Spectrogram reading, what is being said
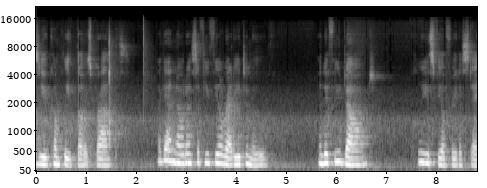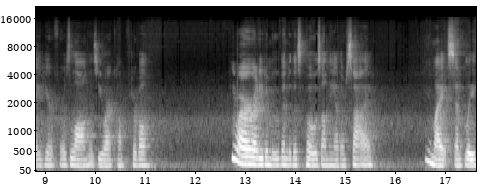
As you complete those breaths, again notice if you feel ready to move. And if you don't, please feel free to stay here for as long as you are comfortable. If you are ready to move into this pose on the other side, you might simply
